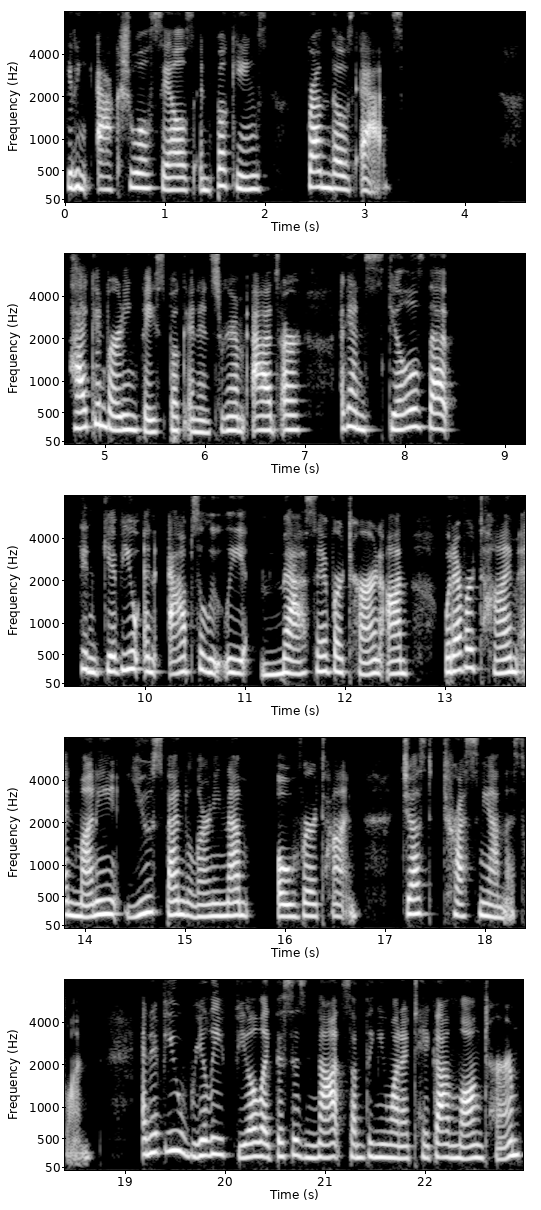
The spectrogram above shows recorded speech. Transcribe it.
Getting actual sales and bookings from those ads. High converting Facebook and Instagram ads are, again, skills that can give you an absolutely massive return on whatever time and money you spend learning them over time. Just trust me on this one. And if you really feel like this is not something you want to take on long term,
